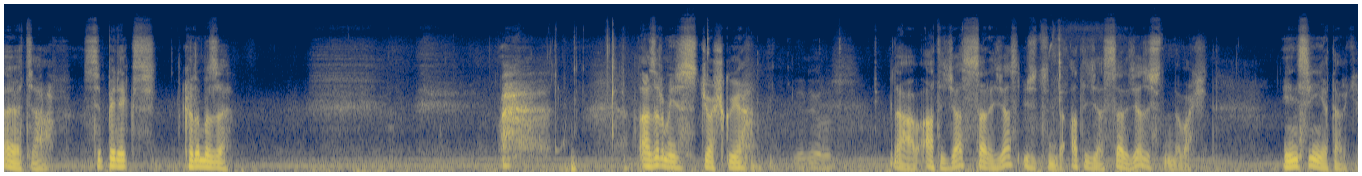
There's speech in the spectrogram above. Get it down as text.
Evet abi. Spinix kırmızı. Hazır mıyız coşkuya? Geliyoruz. Ne abi atacağız, saracağız, üstünde. Atacağız, saracağız, üstünde bak şimdi. İnsin yeter ki.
